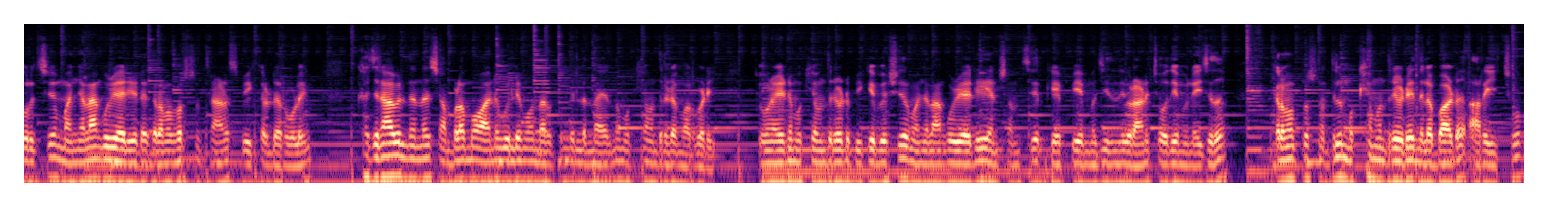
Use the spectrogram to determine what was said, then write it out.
കുറിച്ച് മഞ്ഞളാംകുഴി അരിയുടെ ക്രമപ്രശ്നത്തിനാണ് സ്പീക്കറുടെ റൂളിംഗ്. ഖജനാവിൽ നിന്ന് ശമ്പളമോ ആനുകൂല്യമോ നൽകുന്നില്ലെന്നായിരുന്നു മുഖ്യമന്ത്രിയുടെ മറുപടി. ജൂൺ ഏഴിന് മുഖ്യമന്ത്രിയോട് P K Basheer Manjalamkuzhi N Shamseer K P M Majeed എന്നിവരാണ് ചോദ്യം ഉന്നയിച്ചത്. ക്രമപ്രശ്നത്തിൽ മുഖ്യമന്ത്രിയുടെ നിലപാട് അറിയിച്ചു.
